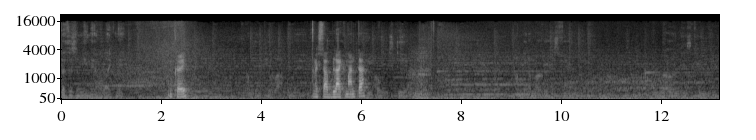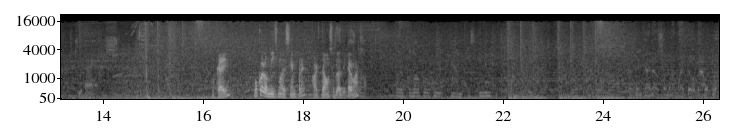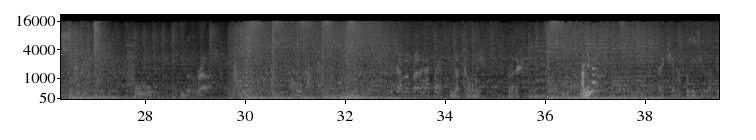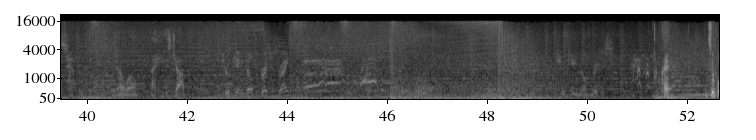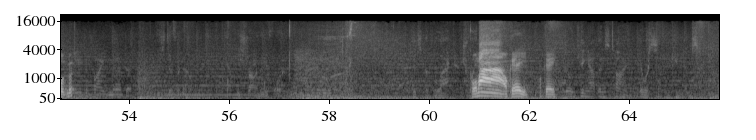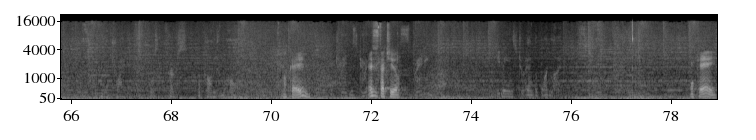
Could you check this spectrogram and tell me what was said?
That doesn't mean they all like me. Ok. Ahí está Black Manta. Ok. Un poco lo mismo de siempre. Ahorita vamos a platicar más. Do not call me brother. Ah, mira. I cannot believe you let this happen. Yeah, well, I hate this job. True king builds bridges, right? True king builds bridges. Ok. Supongo. Need to Black Trident. Toma. Ok. Ok. During King Atlan's time, there were seven kingdoms. And the trident was a curse upon them all. Ok. Trident Eso está chido. spreading. He means to end the bloodline. Ok.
